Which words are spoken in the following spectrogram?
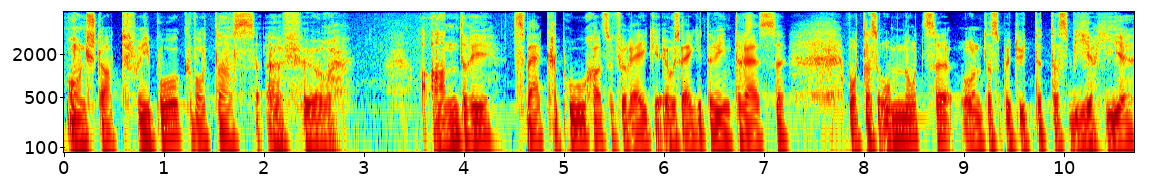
und die Stadt Freiburg will das äh, für andere Zwecke brauchen, also für eigen, aus eigenem Interesse, will das umnutzen und das bedeutet, dass wir hier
